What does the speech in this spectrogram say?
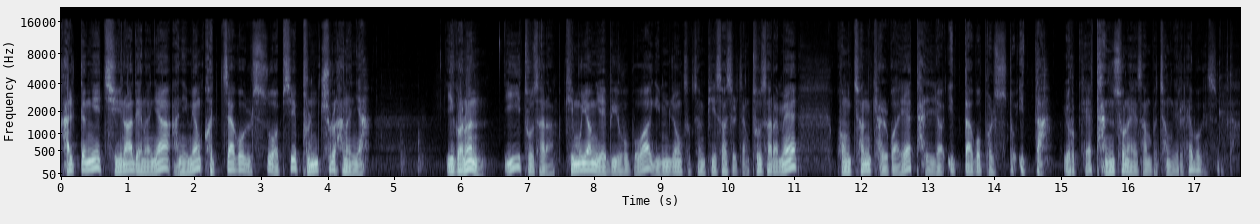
갈등이 진화되느냐 아니면 걷잡을 수 없이 분출을 하느냐. 이거는 이 두 사람, 김우영 예비 후보와 임종석 전 비서실장 두 사람의 공천 결과에 달려 있다고 볼 수도 있다. 이렇게 단순화해서 한번 정리를 해보겠습니다.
